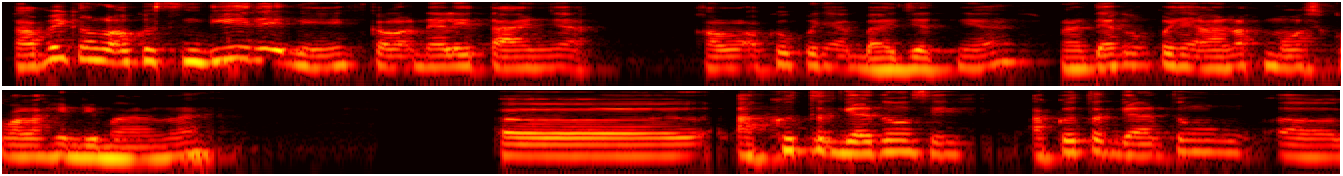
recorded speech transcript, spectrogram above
Tapi kalau aku sendiri nih, kalau Nelly tanya, kalau aku punya budgetnya, nanti aku punya anak mau sekolahin di mana, uh, aku tergantung sih. Aku tergantung uh,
